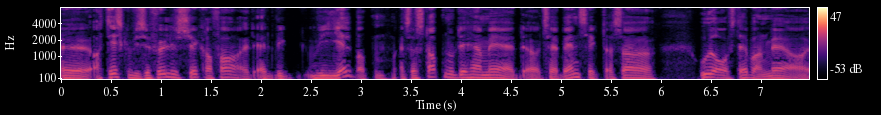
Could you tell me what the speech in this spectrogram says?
øh, og det skal vi selvfølgelig sikre for, at, at vi, vi hjælper dem. Altså stop nu det her med at, at tage ansigt, og så ud over stepperen med at,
